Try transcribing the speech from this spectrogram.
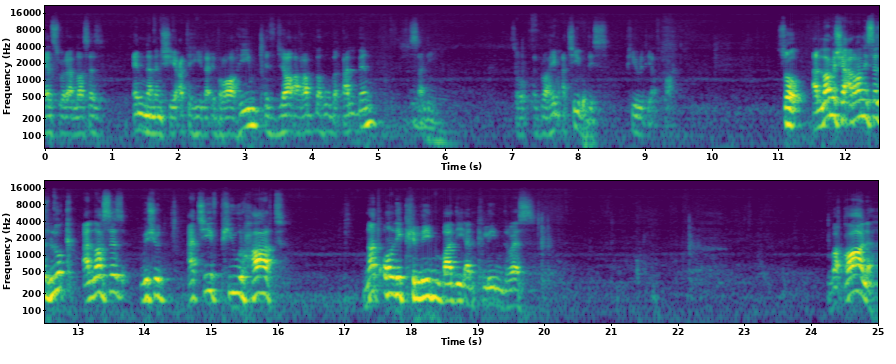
Elsewhere, Allah says, إن من شيعته لإبراهيم إذ جاء ربه بقلب سليم. So Ibrahim achieved this purity of heart. So Allama Sha'rani says, look, Allah says we should achieve pure heart, not only clean body and clean dress. وقال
